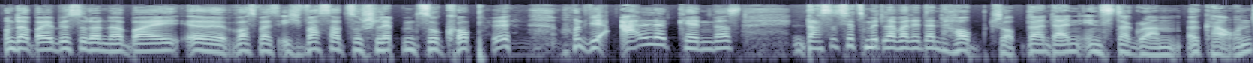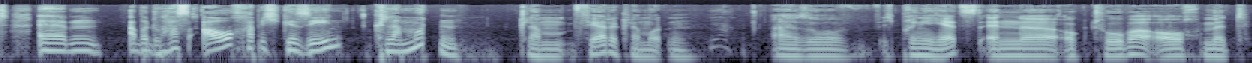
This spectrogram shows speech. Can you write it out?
Und dabei bist du dann dabei, äh, was weiß ich, Wasser zu schleppen zur Koppel. Und wir alle kennen das. Das ist jetzt mittlerweile dein Hauptjob, dein Instagram-Account. Ähm, aber du hast auch, habe ich gesehen, Klamotten. Klam Pferdeklamotten. Ja. Also ich bringe jetzt Ende Oktober auch mit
